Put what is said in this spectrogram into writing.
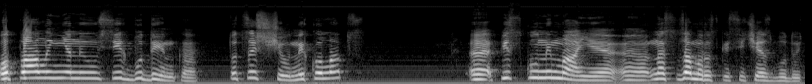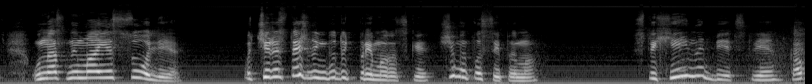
опалення не у всіх будинках. То це що, не колапс? Е, Піску немає, е, у нас заморозки зараз будуть. У нас немає солі. От через тиждень будуть приморозки. Що ми посипемо? Стихійне бідствие, як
